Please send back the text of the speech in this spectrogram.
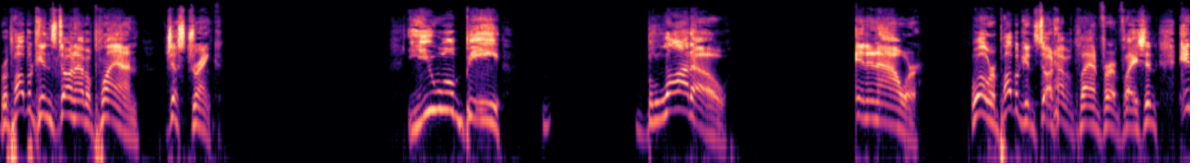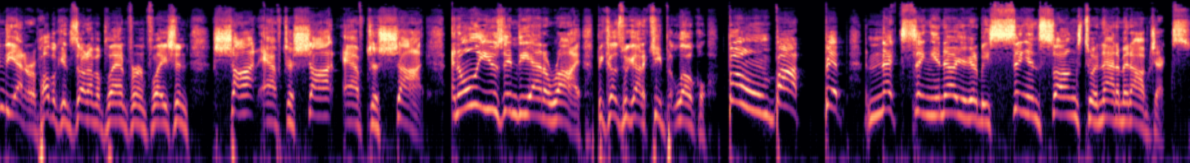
Republicans don't have a plan, just drink. You will be blotto in an hour. Well, Republicans don't have a plan for inflation. Indiana Republicans don't have a plan for inflation. Shot after shot after shot. And only use Indiana rye because we got to keep it local. Boom, bop, bip. Next thing you know, you're going to be singing songs to inanimate objects.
